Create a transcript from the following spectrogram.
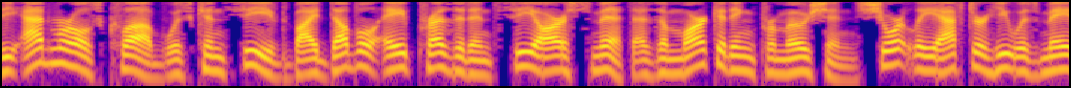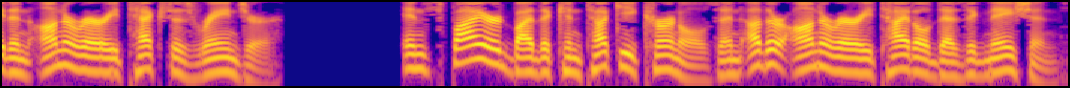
The Admirals Club was conceived by AA President C. R. Smith as a marketing promotion shortly after he was made an honorary Texas Ranger. Inspired by the Kentucky Colonels and other honorary title designations,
